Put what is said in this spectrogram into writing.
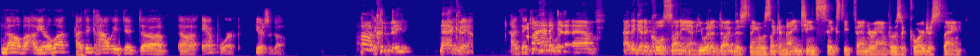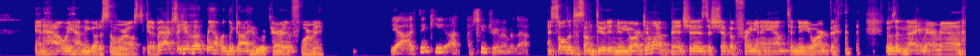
no, but you know what? I think Howie did uh, uh, amp work years ago. Oh, could be. Yeah, could. I think I had to get an amp I had to get a cool Sunny amp. You would have dug this thing. It was like a 1960 Fender amp. It was a gorgeous thing. And Howie had me go to somewhere else to get it. But actually, he hooked me up with the guy who repaired it for me. Yeah, I think he, I, I seem to remember that. I sold it to some dude in New York. And what a bitch it is to ship a friggin' amp to New York. it was a nightmare, man.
